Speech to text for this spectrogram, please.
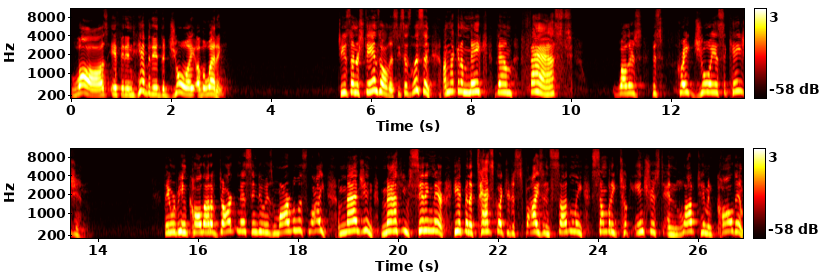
laws if it inhibited the joy of a wedding. Jesus understands all this. He says, Listen, I'm not going to make them fast while there's this great joyous occasion. They were being called out of darkness into his marvelous light. Imagine Matthew sitting there. He had been a tax collector, despised, and suddenly somebody took interest and loved him and called him.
